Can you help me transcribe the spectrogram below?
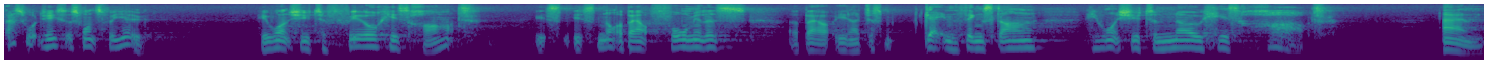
That's what Jesus wants for you. He wants you to feel his heart. It's, it's not about formulas, about, you know, just getting things done. He wants you to know his heart. And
